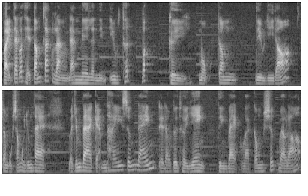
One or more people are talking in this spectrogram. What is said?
Vậy ta có thể tóm tắt rằng đam mê là niềm yêu thích bất kỳ một trong điều gì đó trong cuộc sống của chúng ta và chúng ta cảm thấy xứng đáng để đầu tư thời gian, tiền bạc và công sức vào đó.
